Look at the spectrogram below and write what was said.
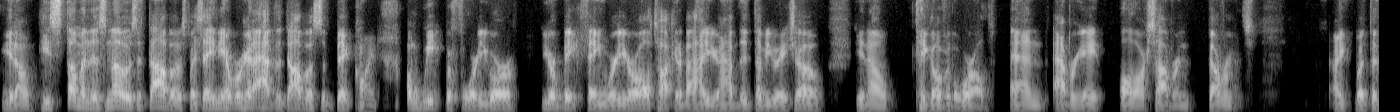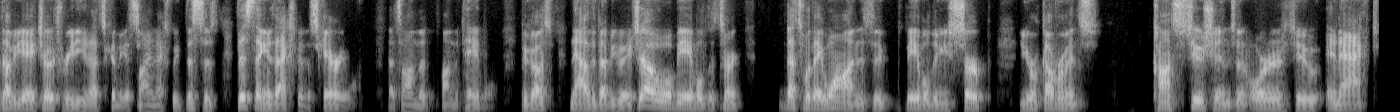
you know, he's thumbing his nose at Davos by saying, yeah, we're going to have the Davos of Bitcoin a week before your your big thing where you're all talking about how you're going to have the WHO, you know, take over the world and abrogate all our sovereign governments. Like, but the WHO treaty that's going to get signed next week. This is this thing is actually the scary one that's on the on the table because now the WHO will be able to turn that's what they want is to be able to usurp your government's constitutions in order to enact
